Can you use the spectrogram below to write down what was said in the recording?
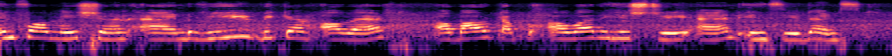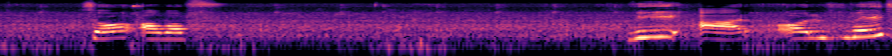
information and we became aware about our history and incidents. So our we are always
